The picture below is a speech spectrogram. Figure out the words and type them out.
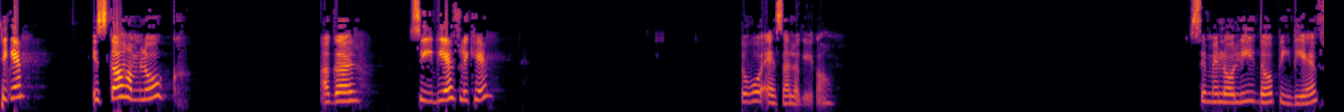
ठीक है? इसका हम लोग अगर सी डी एफ़ लिखे तो वो ऐसा लगेगा। सिमिलरली द पीडीएफ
